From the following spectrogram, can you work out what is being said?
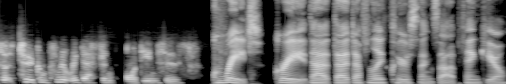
So it's two completely different audiences. Great. Great. That that definitely clears things up. Thank you.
